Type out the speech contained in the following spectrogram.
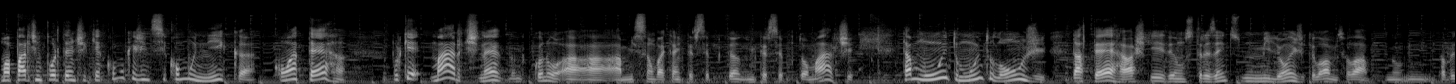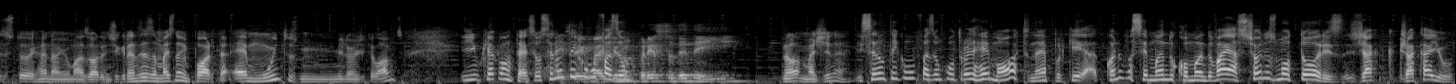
uma parte importante que é como que a gente se comunica com a Terra. Porque Marte, né, quando a, a missão vai estar interceptando, interceptou Marte, está muito, muito longe da Terra, acho que uns 300 milhões de quilômetros, sei lá, não, talvez eu estou errando aí umas ordens de grandeza, mas não importa, é muitos milhões de quilômetros. E o que acontece? Você não tem como fazer um preço do DDI. Não, imagina. E você não tem como fazer um controle remoto, né? Porque quando você manda o comando, vai, acione os motores, já, já caiu.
